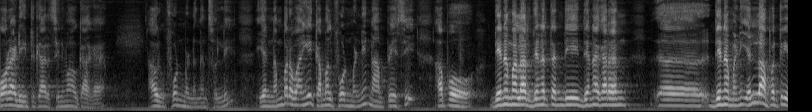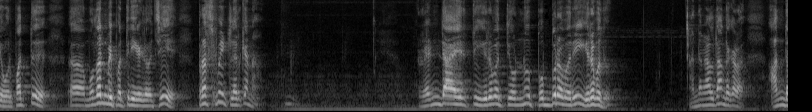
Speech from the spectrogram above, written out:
போராடிக்கிட்டு இருக்கார் சினிமாவுக்காக. அவருக்கு ஃபோன் பண்ணுங்கன்னு சொல்லி என் நம்பரை வாங்கி கமல் ஃபோன் பண்ணி நான் பேசி அப்போது தினமலர் தினத்தந்தி தினகரன் தினமணி எல்லா பத்திரிகை ஒரு பத்து முதன்மை பத்திரிகைகளை வச்சு ப்ரெஸ் மீட்டில் இருக்கேன் நான். ரெண்டாயிரத்தி இருபத்தி ஒன்று பிப்ரவரி இருபது. அந்த நாள் தான் அந்த கடை அந்த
